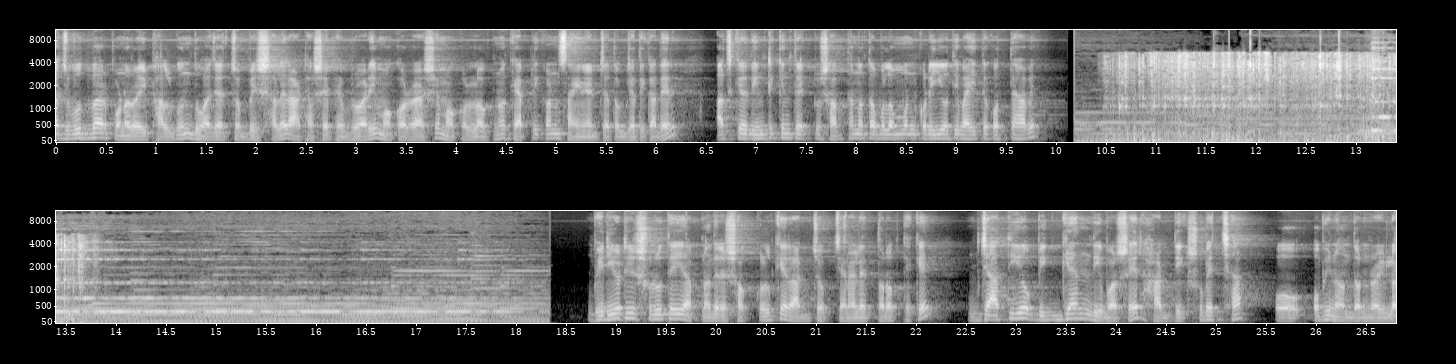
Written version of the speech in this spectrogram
আজ বুধবার পনেরোই ফাল্গুন দু হাজার চব্বিশ সালের আঠাশে ফেব্রুয়ারি মকর রাশি, মকর লগ্ন, ক্যাপ্রিকন সাইনের জাতক জাতিকাদের আজকের দিনটি কিন্তু একটু সাবধানতা অবলম্বন করেই অতিবাহিত করতে হবে। ভিডিওটির শুরুতেই আপনাদের সকলকে রাজ্যক চ্যানেলের তরফ থেকে জাতীয় বিজ্ঞান দিবসের হার্দিক শুভেচ্ছা ও অভিনন্দন রইল।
